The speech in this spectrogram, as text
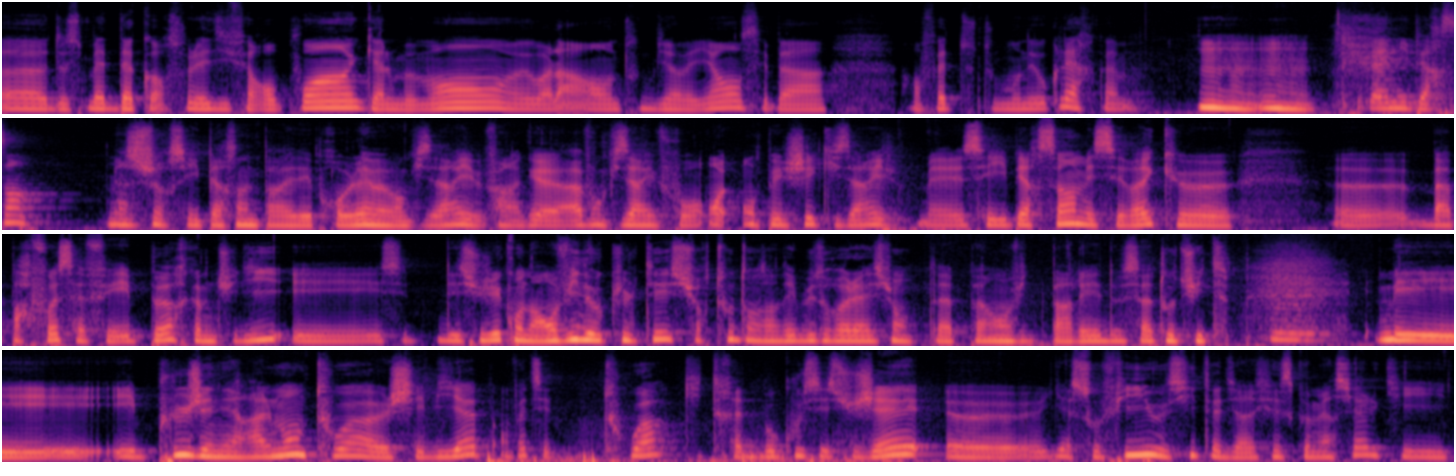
euh, de se mettre d'accord sur les différents points calmement voilà en toute bienveillance et ben en fait tout le monde est au clair quand même mmh, mmh, mmh. c'est quand même hyper sain Bien sûr, c'est hyper sain de parler des problèmes avant qu'ils arrivent, enfin avant qu'ils arrivent pour empêcher qu'ils arrivent. Mais c'est hyper sain, mais c'est vrai que euh, bah, parfois ça fait peur, comme tu dis, et c'est des sujets qu'on a envie d'occulter, surtout dans un début de relation. T'as pas envie de parler de ça tout de suite. Mais et plus généralement, toi, chez BIAP, en fait, c'est toi qui traites beaucoup ces sujets. Il y a Sophie aussi, ta directrice commerciale, qui,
